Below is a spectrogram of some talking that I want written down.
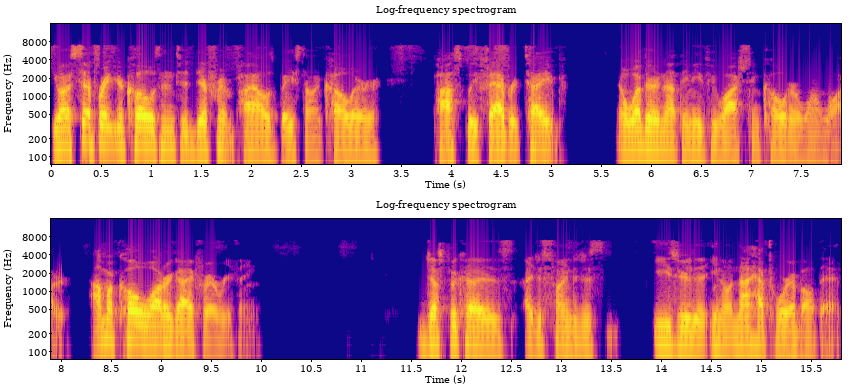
You want to separate your clothes into different piles based on color, possibly fabric type, and whether or not they need to be washed in cold or warm water. I'm a cold water guy for everything. Just because I just find it just easier to, you know, not have to worry about that.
